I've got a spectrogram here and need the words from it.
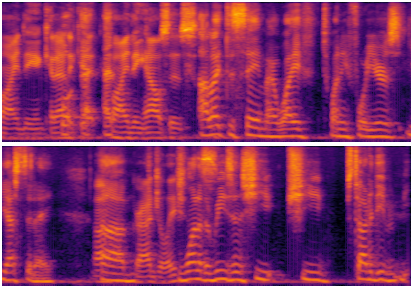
finding in Connecticut, well, I, I, finding houses. I like to say my wife, 24 years yesterday, Oh, um, congratulations. One of the reasons she she started even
